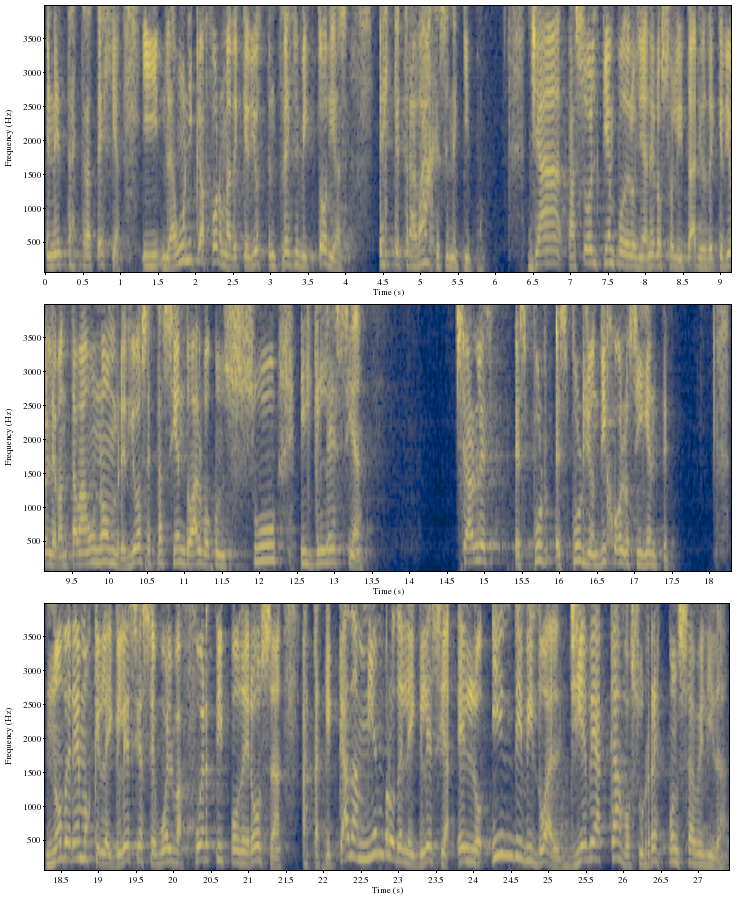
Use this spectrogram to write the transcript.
en esta, estrategia. Y la única forma de que Dios te entregue victorias es que trabajes en equipo. Ya pasó el tiempo de los llaneros solitarios, de que Dios levantaba a un hombre. Dios está haciendo algo con su iglesia. Charles Spurgeon dijo lo siguiente. No veremos que la iglesia se vuelva fuerte y poderosa hasta que cada miembro de la iglesia en lo individual lleve a cabo su responsabilidad.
